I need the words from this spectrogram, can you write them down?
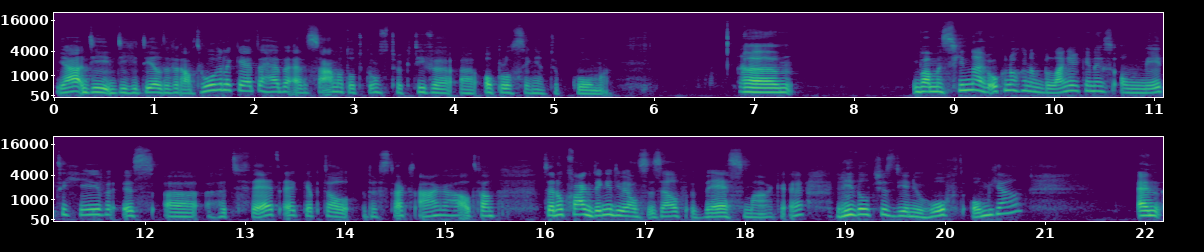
ja, die, die gedeelde verantwoordelijkheid te hebben en samen tot constructieve uh, oplossingen te komen. Um, wat misschien daar ook nog een belangrijke is om mee te geven, is uh, het feit, ik heb het al er straks aangehaald, van, zijn ook vaak dingen die wij onszelf wijs maken. Hè? Riedeltjes die in je hoofd omgaan. En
